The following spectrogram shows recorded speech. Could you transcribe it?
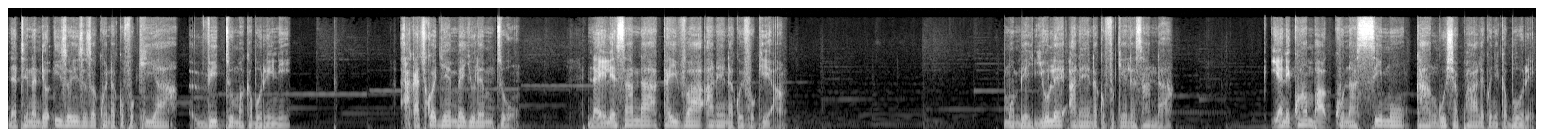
na tena ndio hizo hizo za kwenda kufukia vitu makaburini. Akachukua jembe yule mtu na ile sanda kaivaa, anaenda kuifukia. Mwambia yule anaenda kufukia ile sanda, yaani kwamba kuna simu kaangusha pale kwenye kaburi.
